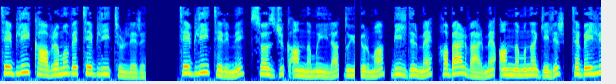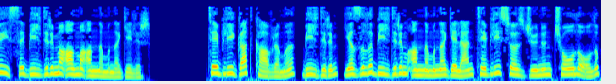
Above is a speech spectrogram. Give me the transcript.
Tebliğ kavramı ve tebliğ türleri. Tebliğ terimi, sözcük anlamıyla, duyurma, bildirme, haber verme anlamına gelir, tebellü ise bildirimi alma anlamına gelir. Tebligat kavramı, bildirim, yazılı bildirim anlamına gelen tebliğ sözcüğünün çoğulu olup,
